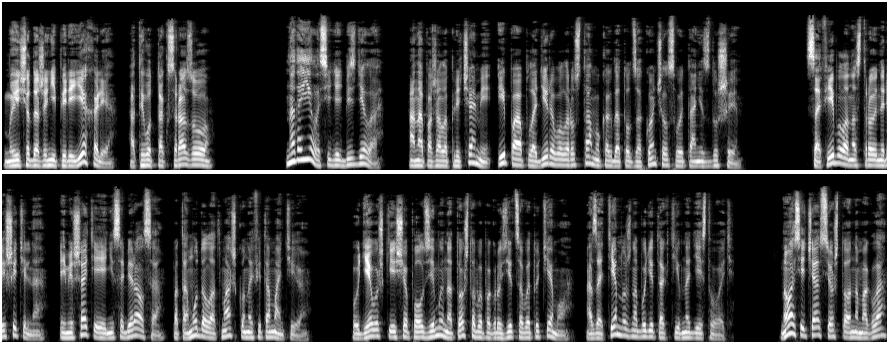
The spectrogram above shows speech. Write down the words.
Мы еще даже не переехали, а ты вот так сразу... Надоело сидеть без дела. Она пожала плечами и поаплодировала Рустаму, когда тот закончил свой танец души. Софи была настроена решительно, и мешать я ей не собирался, потому дал отмашку на фитомантию. У девушки еще ползимы на то, чтобы погрузиться в эту тему, а затем нужно будет активно действовать. Ну а сейчас все, что она могла,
